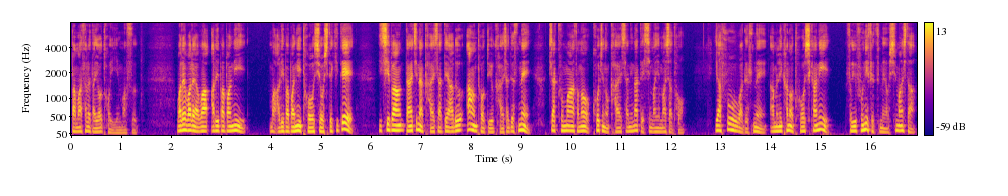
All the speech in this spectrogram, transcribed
騙されたよと言います。我々はアリババに、まあ、アリババに投資をしてきて、一番大事な会社であるアントという会社ですね、ジャック・マーサの個人の会社になってしまいましたと。ヤフーはですね、アメリカの投資家にそういうふうに説明をしました。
